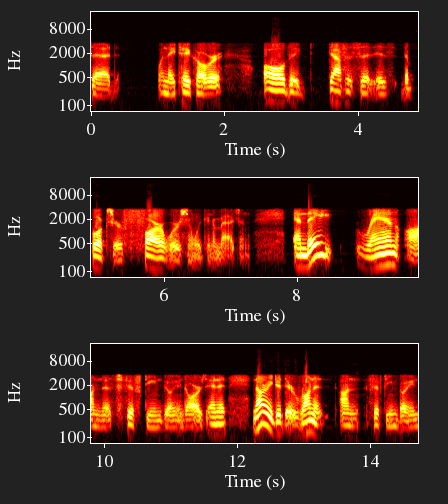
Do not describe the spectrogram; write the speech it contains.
said when they take over, "Oh, the deficit is the books are far worse than we can imagine," and they ran on this $15 billion. And it not only did they run it on $15 billion,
